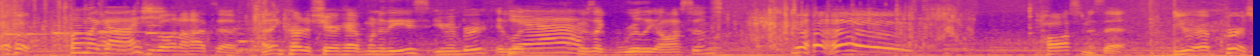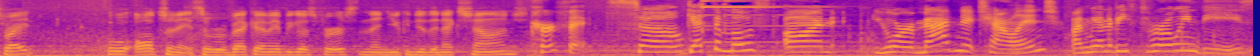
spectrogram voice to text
Oh my gosh. People in a hot tub. I think Carter Sharer had one of these. You remember? It looked, Yeah. It was like really awesome. Whoa! How awesome is that? You're up first, right? We'll alternate. So Rebecca maybe goes first, and then you can do the next challenge. Perfect. So get the most on your magnet challenge. I'm gonna be throwing these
